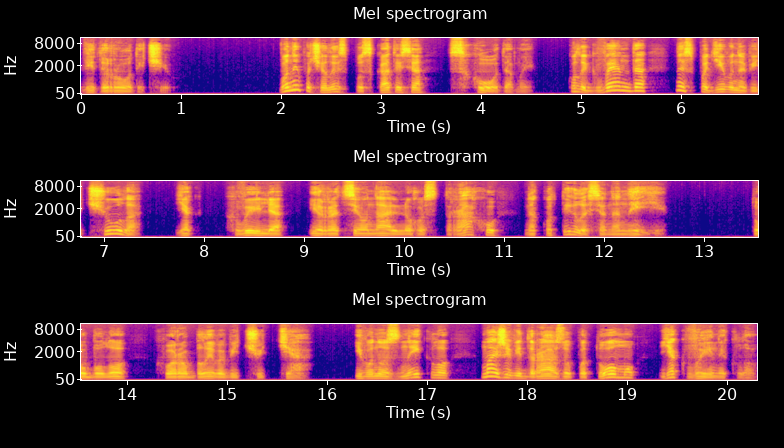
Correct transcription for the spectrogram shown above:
від родичів. Вони почали спускатися сходами, коли Гвенда несподівано відчула, як хвиля ірраціонального страху накотилася на неї. То було хворобливе відчуття, і воно зникло майже відразу по тому, як виникло.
